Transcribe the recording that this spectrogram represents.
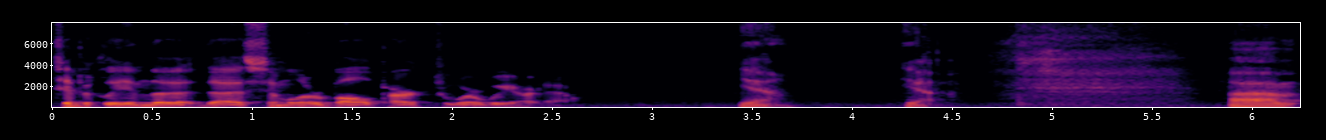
typically in the, the similar ballpark to where we are now. Yeah, yeah. Um,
